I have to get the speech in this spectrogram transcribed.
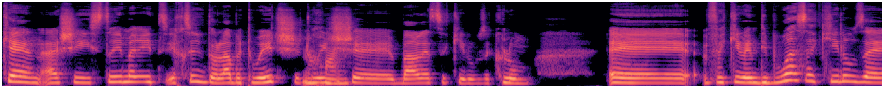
כן אה, שהיא סטרימרית יחסית גדולה בטוויץ' שטוויץ' נכון. אה, בארץ זה כאילו זה כלום. אה, וכאילו הם דיברו על זה כאילו זה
